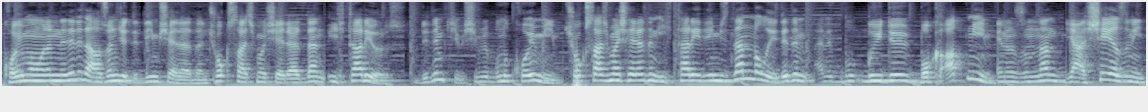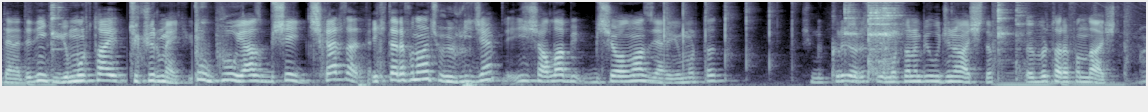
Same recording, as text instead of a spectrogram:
koymamanın nedeni de az önce dediğim şeylerden. Çok saçma şeylerden ihtar yiyoruz. Dedim ki şimdi bunu koymayayım. Çok saçma şeylerden ihtar yediğimizden dolayı dedim hani bu, bu videoyu boka atmayayım. En azından ya şey yazın internette. Dedim ki yumurtayı tükürmek. Pu pu yaz bir şey çıkar zaten. İki tarafından açıp üfleyeceğim. İnşallah bir, bir şey olmaz yani yumurta. Şimdi kırıyoruz. Yumurtanın bir ucunu açtım. Öbür tarafını da açtım.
